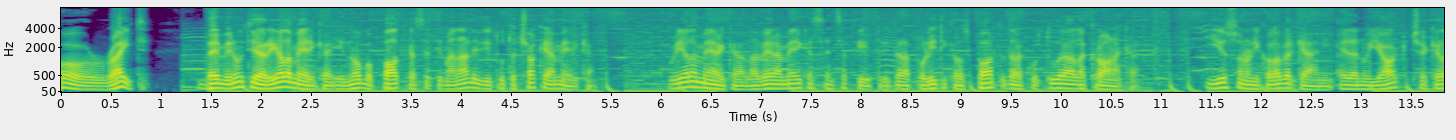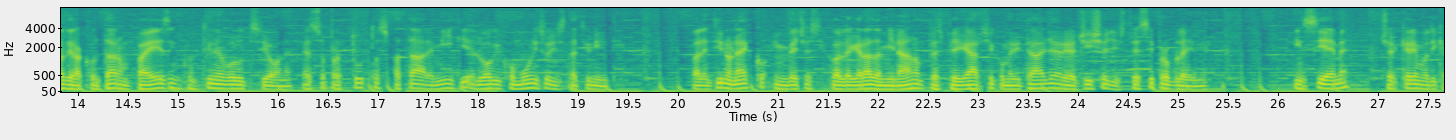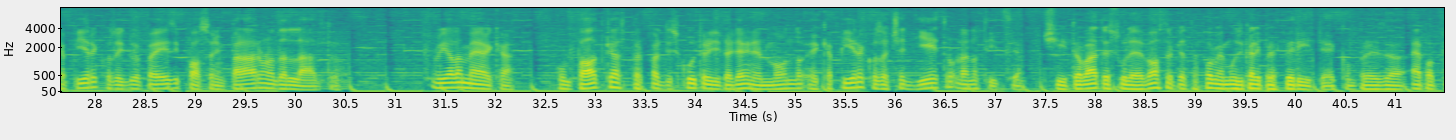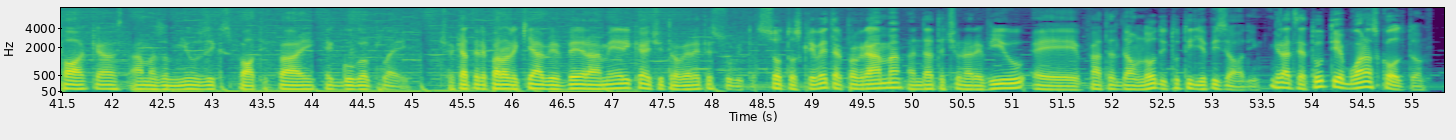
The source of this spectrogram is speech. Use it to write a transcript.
Alright, benvenuti a Real America, il nuovo podcast settimanale di tutto ciò che è America. Real America, la vera America senza filtri, dalla politica allo sport, dalla cultura alla cronaca. Io sono Nicola Vergani e da New York cercherò di raccontare un paese in continua evoluzione e soprattutto sfatare miti e luoghi comuni sugli Stati Uniti. Valentino Necco invece si collegherà da Milano per spiegarci come l'Italia reagisce agli stessi problemi. Insieme cercheremo di capire cosa i due paesi possano imparare uno dall'altro. Real America, un podcast per far discutere gli italiani nel mondo e capire cosa c'è dietro la notizia. Ci trovate sulle vostre piattaforme musicali preferite, compresa Apple Podcast, Amazon Music, Spotify e Google Play. Cercate le parole chiave Vera America e ci troverete subito. Sottoscrivete il programma, mandateci una review e fate il download di tutti gli episodi. Grazie a tutti e buon ascolto.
